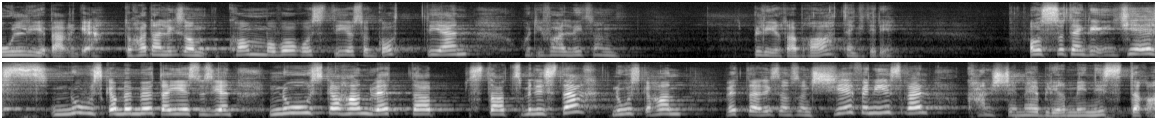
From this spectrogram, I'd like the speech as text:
Oljeberget. Da hadde han liksom kommet og vært hos de, og så gått igjen. Og de var litt sånn Blir det bra? tenkte de. Og så tenkte de yes, nå skal vi møte Jesus igjen. Nå skal han vette statsminister. Nå skal han vette liksom sånn sjefen i Israel. Kanskje vi blir ministre.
